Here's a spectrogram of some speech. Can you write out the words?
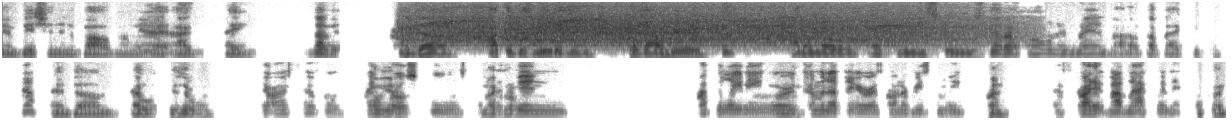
ambition in the ball, man. Yes. I, I I love it, and uh, I think it's needed, man. Because out here, I don't know of any schools that are owned and ran by, by black people. Yeah. And um, that, is there one? There are several Oh, yeah. micro schools Micro. been populating or Mhm. coming up in Arizona recently. Right. Started by black women. Okay,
